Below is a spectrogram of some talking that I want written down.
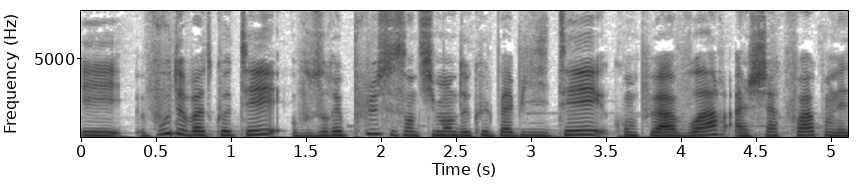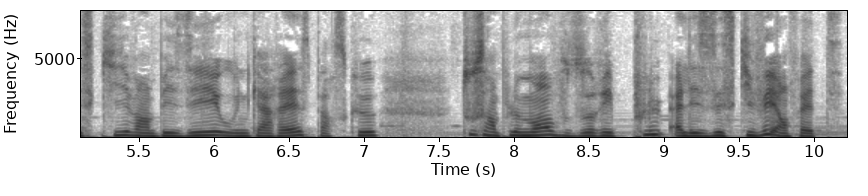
Et vous de votre côté, vous aurez plus ce sentiment de culpabilité qu'on peut avoir à chaque fois qu'on esquive un baiser ou une caresse parce que tout simplement vous aurez plus à les esquiver en fait.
